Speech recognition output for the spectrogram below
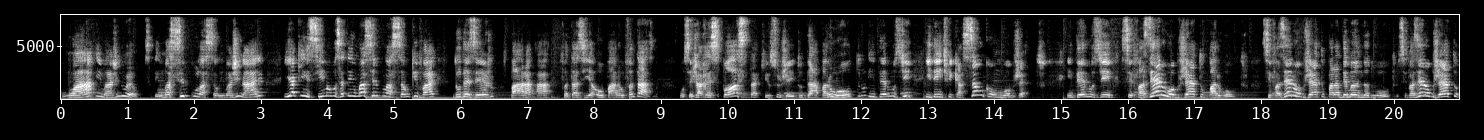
Moi, imagem do eu. Você tem uma circulação imaginária e aqui em cima você tem uma circulação que vai do desejo para a fantasia ou para o fantasma. Ou seja, a resposta que o sujeito dá para o outro em termos de identificação com o objeto, em termos de se fazer o objeto para o outro, se fazer o objeto para a demanda do outro, se fazer o objeto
